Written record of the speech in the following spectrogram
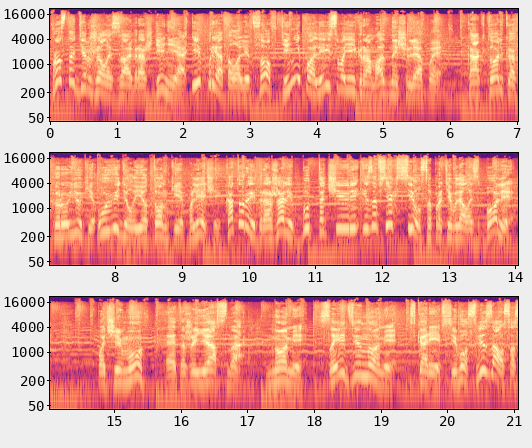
просто держалась за ограждение и прятала лицо в тени полей своей громадной шляпы. Как только Харуюки увидел ее тонкие плечи, которые дрожали, будто Чиури изо всех сил сопротивлялась боли... Почему? Это же ясно. Номи, Сейдзи Номи, скорее всего, связался с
